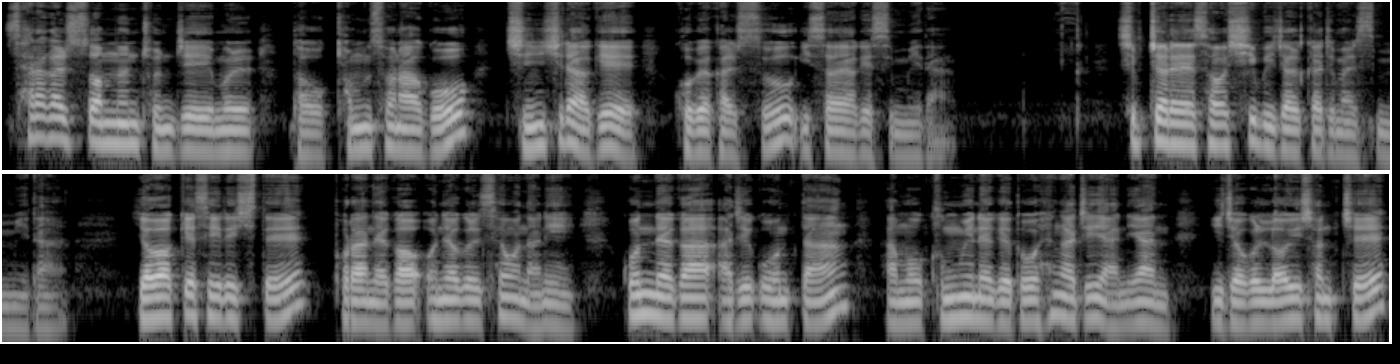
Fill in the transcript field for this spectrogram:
살아갈 수 없는 존재임을 더욱 겸손하고 진실하게 고백할 수 있어야 겠습니다. 10절에서 12절까지 말씀입니다. 여호와께서 이르시되 보라 내가 언약을 세워나니 곧 내가 아직 온 땅 아무 국민에게도 행하지 아니한 이적을 너희 전체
